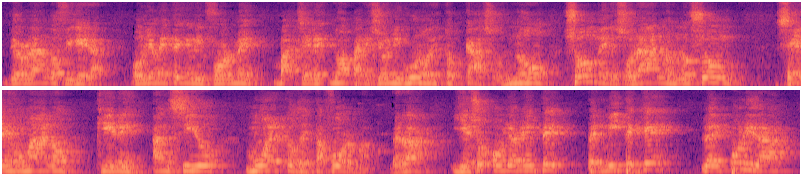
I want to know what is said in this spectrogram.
de Orlando Figuera. Obviamente en el informe Bachelet no apareció ninguno de estos casos. No son venezolanos, no son seres humanos quienes han sido muertos de esta forma, ¿verdad? Y eso obviamente permite que la impunidad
